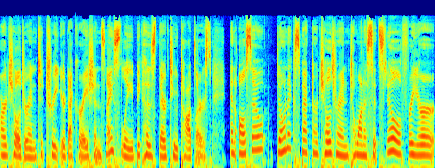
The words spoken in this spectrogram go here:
our children to treat your decorations nicely because they're two toddlers. And also, don't expect our children to want to sit still for your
